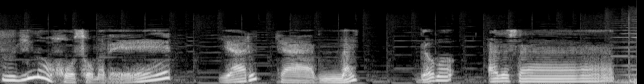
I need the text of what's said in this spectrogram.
次の放送まで、やるっきゃない。どうも、ありがとうございました。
